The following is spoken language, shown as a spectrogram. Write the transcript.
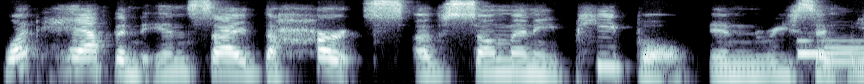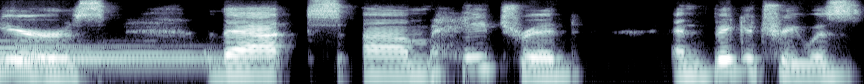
what happened inside the hearts of so many people in recent years that um, hatred and bigotry was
